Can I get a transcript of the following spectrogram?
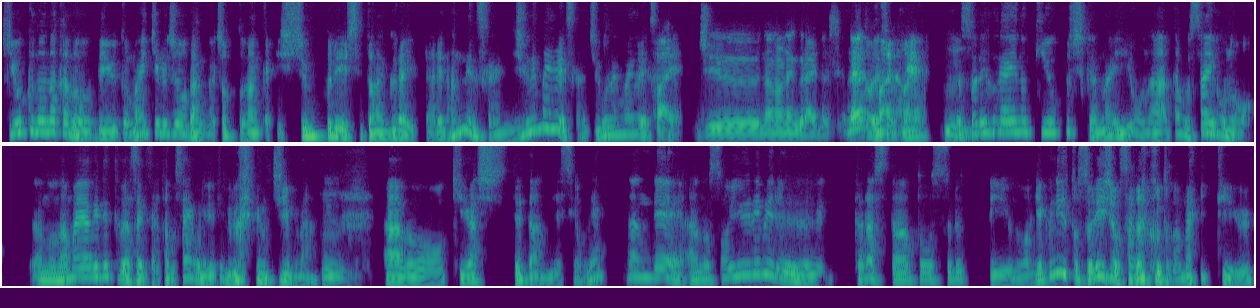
記憶の中ので言うと、マイケル・ジョーダンがちょっとなんか一瞬プレーしてたなぐらいって、あれ何年ですかね ?20 年前ぐらいですか ?15 年前ぐらいですか、ね、はい。17年ぐらいですよね。そうですよね。はいはいうん、それぐらいの記憶しかないような、多分最後の、あの名前挙げてってくださいって言ったら多分最後に出てくるぐらいのチームな、うん、あの気がしてたんですよね。なんで、あのそういうレベルからスタートをするっていうのは、逆に言うとそれ以上下がることがないっていう、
